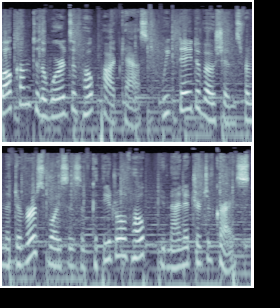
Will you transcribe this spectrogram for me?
Welcome to the Words of Hope podcast, weekday devotions from the diverse voices of Cathedral of Hope, United Church of Christ.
